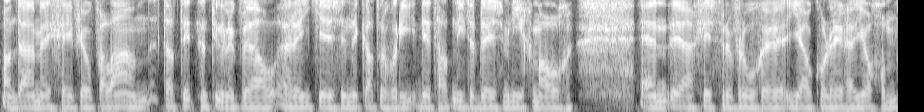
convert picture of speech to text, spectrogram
want daarmee geef je ook wel aan dat dit natuurlijk wel er eentje is in de categorie. Dit had niet op deze manier gemogen. En ja, gisteren vroeg jouw collega Jochem,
